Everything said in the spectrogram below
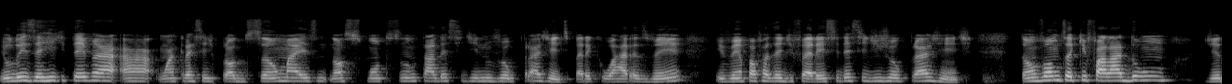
e o Luiz Henrique teve a, a, uma crescente produção, mas nossos pontos não tá decidindo o jogo para a gente. Espero que o Arias venha e venha para fazer diferença e decidir jogo para a gente. Então vamos aqui falar de um, de,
